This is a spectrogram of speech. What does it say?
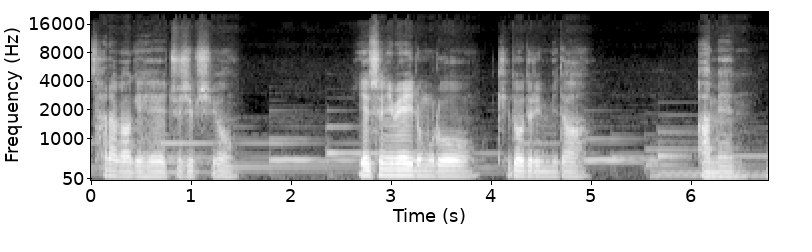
살아가게 해 주십시오. 예수님의 이름으로 기도드립니다. 아멘.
